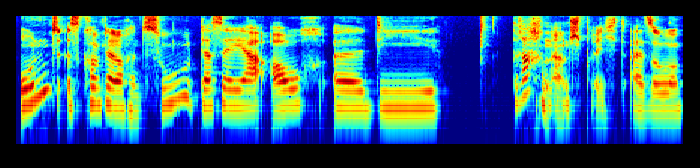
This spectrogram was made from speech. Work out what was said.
Und es kommt ja noch hinzu, dass er ja auch äh, die Drachen anspricht. Also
